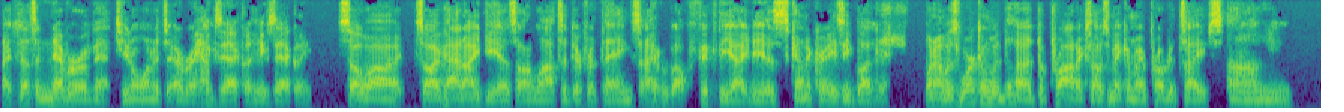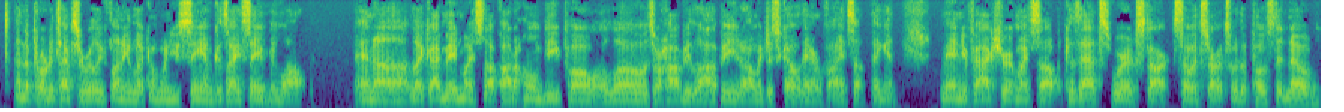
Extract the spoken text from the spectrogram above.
That's a never event. You don't want it to ever happen. Exactly. Exactly. So, uh, so I've had ideas on lots of different things. I have about 50 ideas. It's kind of crazy, but when I was working with uh, the products, I was making my prototypes. Um, and the prototypes are really funny looking when you see them because I saved them all. And uh, like I made my stuff out of Home Depot or Lowe's or Hobby Lobby. You know, I would just go there and find something and manufacture it myself because that's where it starts. So it starts with a post-it note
